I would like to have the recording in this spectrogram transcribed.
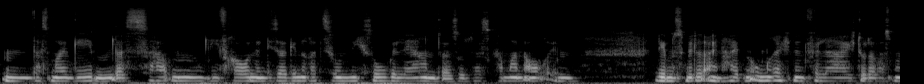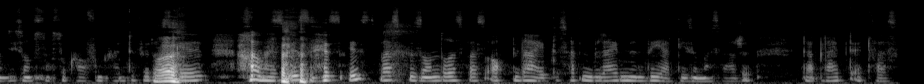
mm, das mal geben. Das haben die Frauen in dieser Generation nicht so gelernt. Also das kann man auch in Lebensmitteleinheiten umrechnen vielleicht oder was man sich sonst noch so kaufen könnte für das ah. Geld. Aber es ist, es ist was Besonderes, was auch bleibt. Es hat einen bleibenden Wert, diese Massage. Da bleibt etwas,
